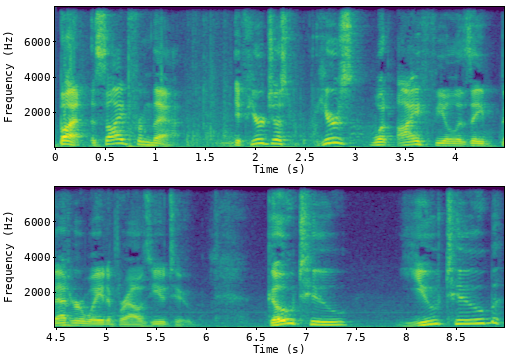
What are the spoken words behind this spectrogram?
But aside from that, if you're just here's what I feel is a better way to browse YouTube. Go to youtube.com.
